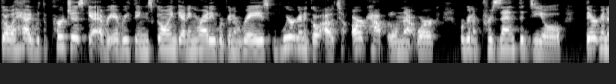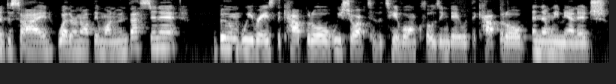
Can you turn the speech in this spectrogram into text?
go ahead with the purchase, get every everything's going, getting ready. We're going to raise. We're going to go out to our capital network. We're going to present the deal. They're going to decide whether or not they want to invest in it. Boom, we raise the capital. We show up to the table on closing day with the capital, and then we manage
